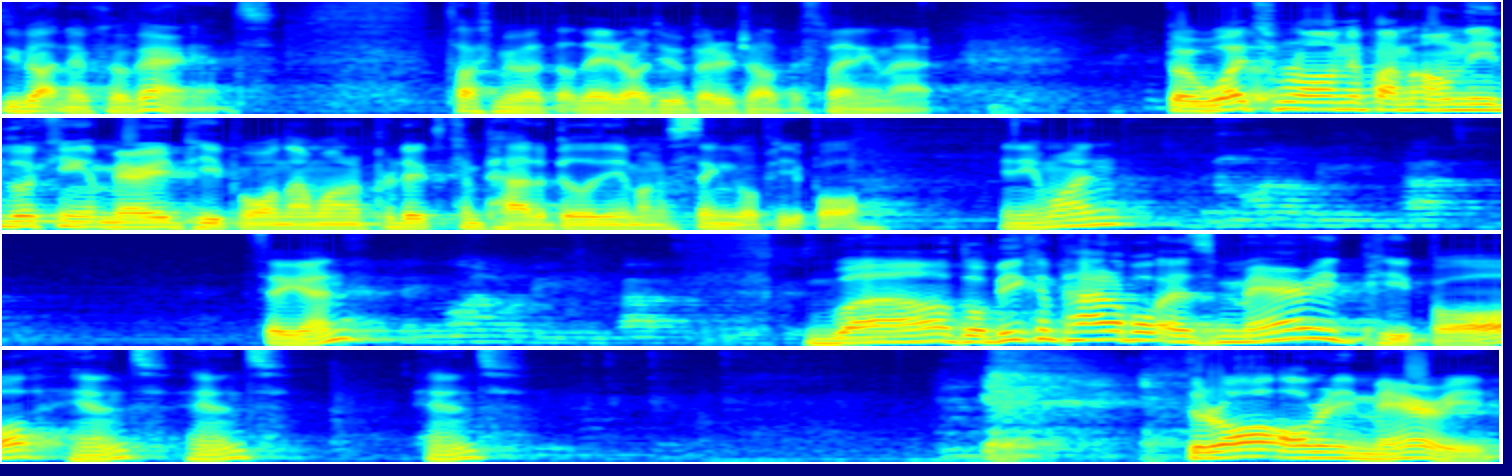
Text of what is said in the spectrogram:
you've got no covariance. Talk to me about that later, I'll do a better job explaining that. But what's wrong if I'm only looking at married people and I want to predict compatibility among single people? Anyone? Say again? They might not be compatible. Well, they'll be compatible as married people. Hint, hint, hint. They're all already married.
